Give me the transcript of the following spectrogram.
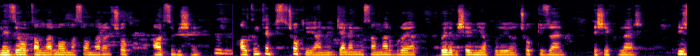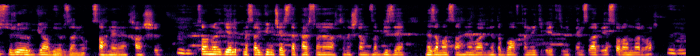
nezih ortamların olması onlara çok artı bir şey. Hı hı. Halkın tepkisi çok iyi. Yani gelen insanlar buraya böyle bir şey mi yapılıyor? Çok güzel. Teşekkürler. Bir sürü övgü alıyoruz hani sahneye karşı. Hı hı. Sonra gelip mesela gün içerisinde personel arkadaşlarımıza bize ne zaman sahne var ya da bu hafta ne gibi etkinlikleriniz var diye soranlar var. Hı hı.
